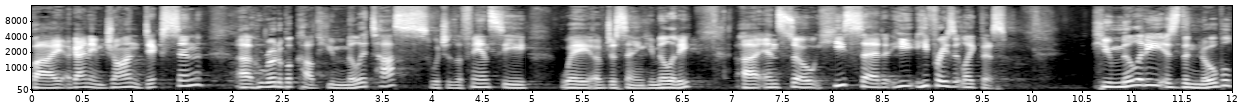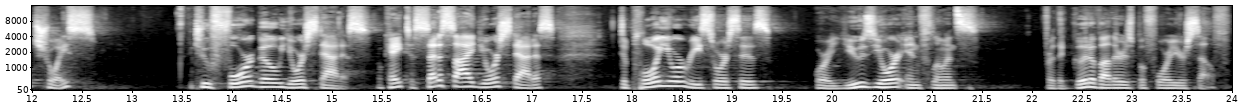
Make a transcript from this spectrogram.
by a guy named John Dickson, uh, who wrote a book called Humilitas, which is a fancy way of just saying humility. Uh, and so he said, he, he phrased it like this Humility is the noble choice to forego your status, okay? To set aside your status, deploy your resources, or use your influence for the good of others before yourself.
